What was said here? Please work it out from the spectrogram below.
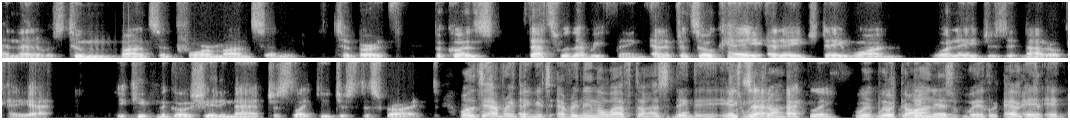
and then it was two months and four months and to birth because that's with everything. And if it's okay at age day one, what age is it not okay at? You keep negotiating that just like you just described. Well, it's everything. It's everything the left does. They, it's exactly with, with guns, it, with it, it, it,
